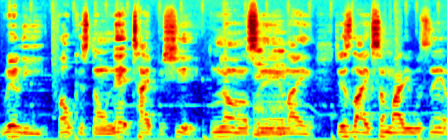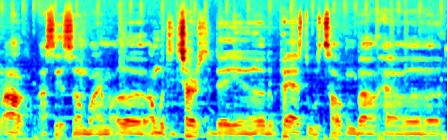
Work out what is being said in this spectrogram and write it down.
really focused on that type of shit, you know what I'm saying? Like just like somebody was saying, oh, I said somebody. Uh, I went to church today and uh, the pastor was talking about how. Uh,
